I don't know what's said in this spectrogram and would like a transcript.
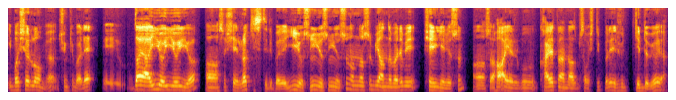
başarılı olmuyor. Çünkü böyle e, dayağı yiyor yiyor yiyor. Ondan sonra şey Rocky stili böyle yiyorsun yiyorsun yiyorsun. Ondan sonra bir anda böyle bir şey geliyorsun. Ondan sonra hayır bu kaybetmem lazım bu savaşı deyip böyle herifi geri dövüyor ya.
